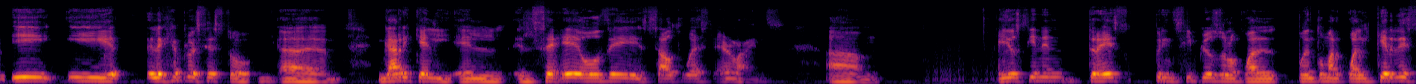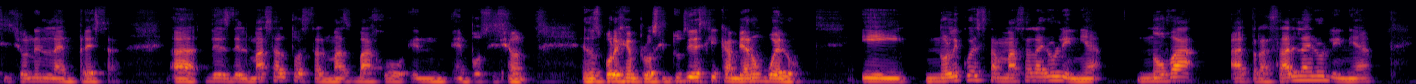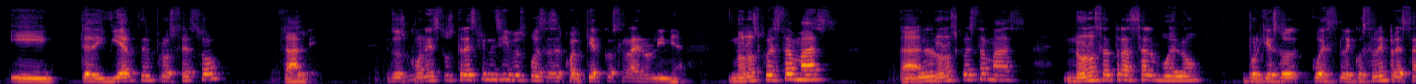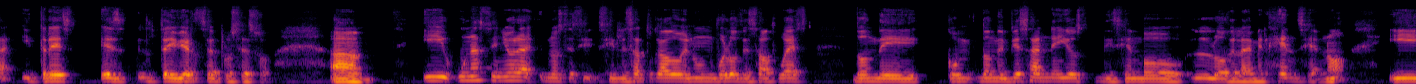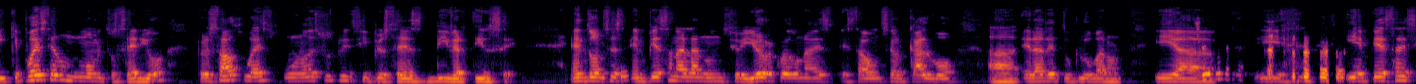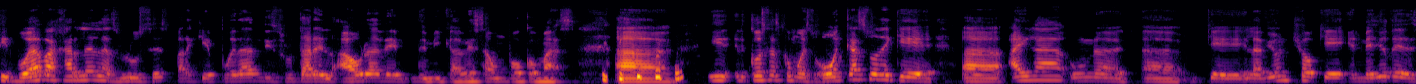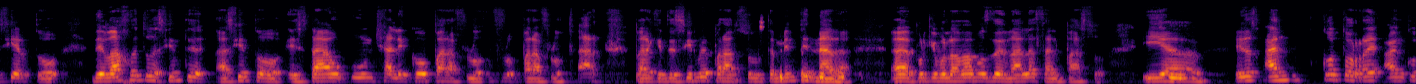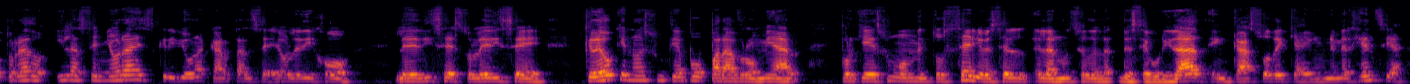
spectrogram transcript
Y, y, el ejemplo es esto, ah, Gary Kelly, el, el, CEO de Southwest Airlines, ellos tienen tres principios de lo cual pueden tomar cualquier decisión en la empresa, uh, desde el más alto hasta el más bajo en, en posición. Entonces, por ejemplo, si tú tienes que cambiar un vuelo y no le cuesta más a la aerolínea, no va a atrasar la aerolínea y te divierte el proceso, dale. Entonces, con estos tres principios puedes hacer cualquier cosa en la aerolínea. No nos cuesta más, ah, no nos cuesta más, no nos atrasa el vuelo, porque eso le cuesta a la empresa, y tres, es, te diviertes el proceso. y una señora, no sé si, si les ha tocado en un vuelo de Southwest, donde donde empiezan ellos diciendo lo de la emergencia, ¿no? Y que puede ser un momento serio, pero Southwest, uno de sus principios es divertirse. Entonces empiezan al anuncio, y yo recuerdo una vez estaba un señor calvo, ah, era de tu club, varón, y, ah, y, y, empieza a decir, voy a bajarle las luces para que puedan disfrutar el aura de, de mi cabeza un poco más. Uh, y cosas como eso. O en caso de que uh, haya una, uh, que el avión choque en medio del desierto, debajo de tu asiento, asiento está un chaleco para, para flotar, para que te sirve para absolutamente nada, uh, porque volábamos de Dallas al paso. Y ellos han, cotorre, han cotorreado. Y la señora escribió una carta al CEO, le dijo, le dice esto, le dice, creo que no es un tiempo para bromear porque es un momento serio, es el, el anuncio de, de, seguridad en caso de que haya una emergencia.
